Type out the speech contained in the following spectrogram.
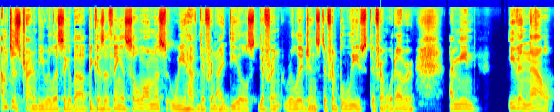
I'm just trying to be realistic about it because the thing is, so long as we have different ideals, different religions, different beliefs, different whatever. I mean, even now,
